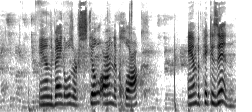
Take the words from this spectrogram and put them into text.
that's about as dirty. And the Bengals are still on the clock. That was dirty, man. And the pick is in.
